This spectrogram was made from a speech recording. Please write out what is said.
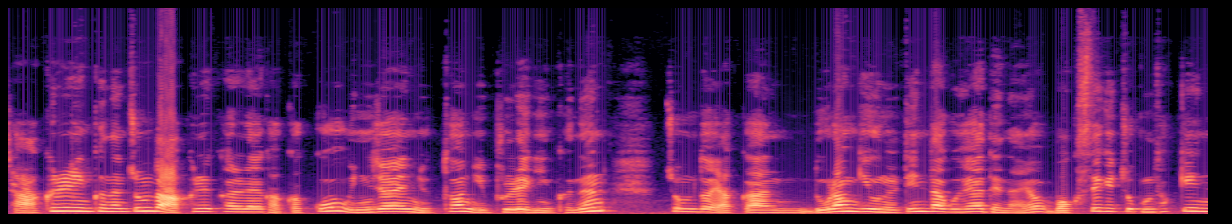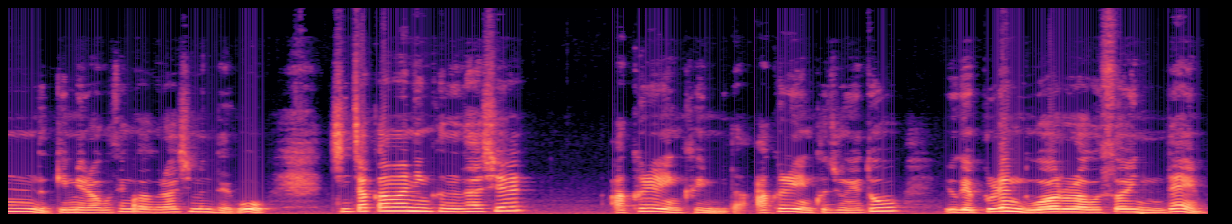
자, 아크릴 잉크는 좀 더 아크릴 컬러에 가깝고 윈저 앤 뉴턴 이 블랙 잉크는 좀 더 약간 노란 기운을 띈다고 해야 되나요? 먹색이 조금 섞인 느낌이라고 생각을 하시면 되고 진짜 까만 잉크는 사실 아크릴 잉크입니다. 아크릴 잉크 중에도 이게 블랙 누아르라고 써 있는데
